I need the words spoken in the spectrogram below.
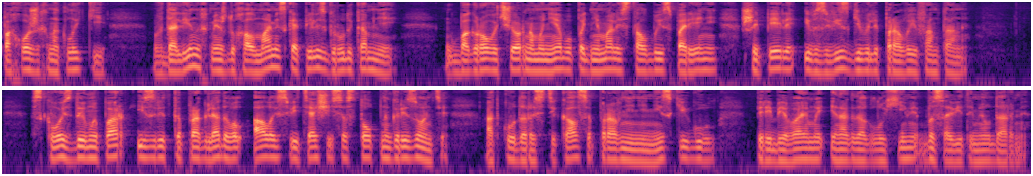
похожих на клыки. В долинах между холмами скопились груды камней. К багрово-черному небу поднимались столбы испарений, шипели и взвизгивали паровые фонтаны. Сквозь дым и пар изредка проглядывал алый светящийся столб на горизонте, откуда растекался по равнине низкий гул, перебиваемый иногда глухими басовитыми ударами.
